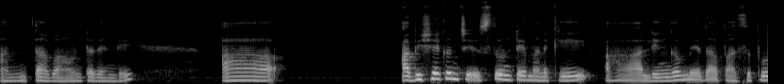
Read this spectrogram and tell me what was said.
అంత బాగుంటుందండి. ఆ అభిషేకం చేస్తుంటే మనకి ఆ లింగం మీద పసుపు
